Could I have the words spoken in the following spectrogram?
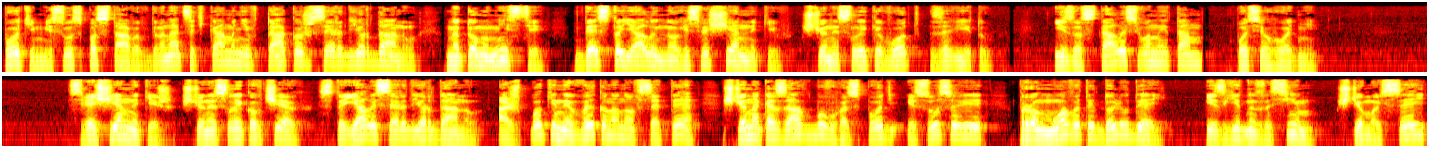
Потім Ісус поставив дванадцять каменів також серед Йордану, на тому місці, де стояли ноги священників, що несли кивот завіту, і зостались вони там по сьогодні. Священники ж, що несли ковчег, стояли серед Йордану, аж поки не виконано все те, що наказав був Господь Ісусові промовити до людей, і згідно з усім, що Мойсей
